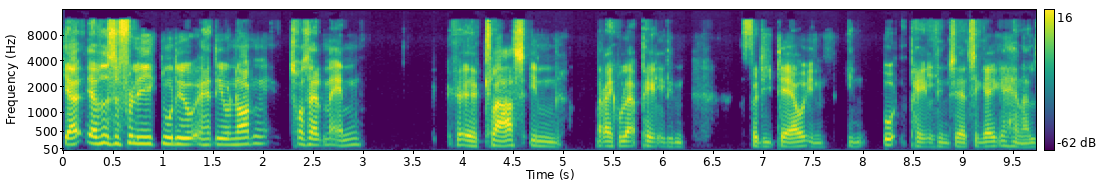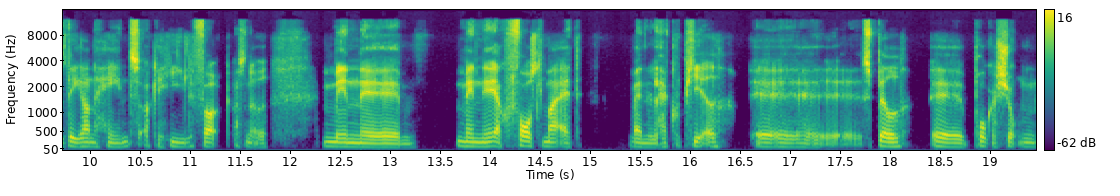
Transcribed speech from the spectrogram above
jeg, jeg ved selvfølgelig ikke nu, det er jo, det er jo nok en, trods alt en anden øh, class end en regulær paladin, fordi det er jo en, en ond paladin, så jeg tænker ikke, at han har Leon Hands og kan hele folk og sådan noget. Men, øh, men jeg kunne forestille mig, at man ville have kopieret øh, spil-progressionen, øh,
